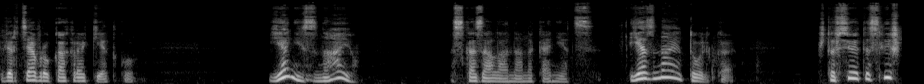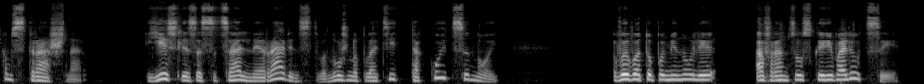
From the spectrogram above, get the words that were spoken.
вертя в руках ракетку. — Я не знаю, — сказала она наконец. Я знаю только, что все это слишком страшно, если за социальное равенство нужно платить такой ценой. Вы вот упомянули о французской революции.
